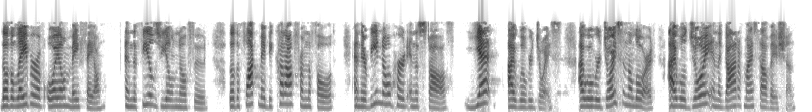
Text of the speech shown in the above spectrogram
though the labor of oil may fail, and the fields yield no food, though the flock may be cut off from the fold, and there be no herd in the stalls, yet I will rejoice. I will rejoice in the Lord. I will joy in the God of my salvation.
